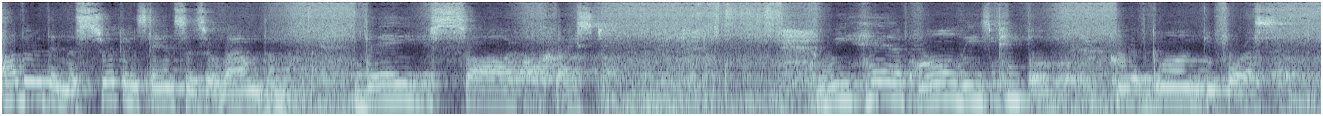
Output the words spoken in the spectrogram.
other than the circumstances around them. They saw Christ. We have all these people who have gone before us.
